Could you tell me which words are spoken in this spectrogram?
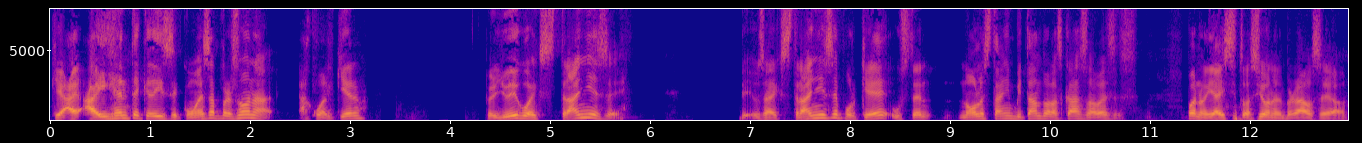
que hay, gente que dice, con esa persona, a cualquier, pero yo digo, extrañese. O sea, extrañese porque usted no lo están invitando a las casas a veces. Bueno, y hay situaciones, ¿verdad? O sea,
